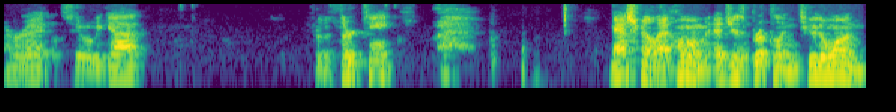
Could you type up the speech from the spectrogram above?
All right, let's see what we got for the 13th. Nashville at home edges Brooklyn 2 to 1.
